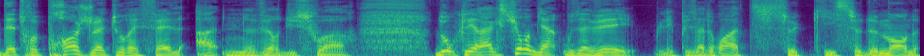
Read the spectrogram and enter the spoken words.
d'être proche de la tour Eiffel à 9h du soir. Donc les réactions, eh bien, vous avez les plus à droite, ceux qui se demandent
